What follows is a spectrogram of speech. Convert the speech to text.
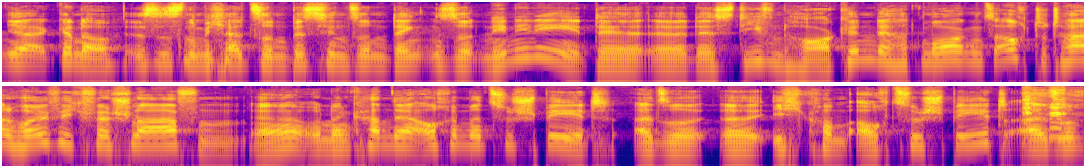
Ja, genau. Es ist nämlich halt so ein bisschen so ein Denken so, nee, nee, nee, der, äh, der Stephen Hawking, der hat morgens auch total häufig verschlafen, ja, und dann kam der auch immer zu spät. Also äh, ich komme auch zu spät, also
